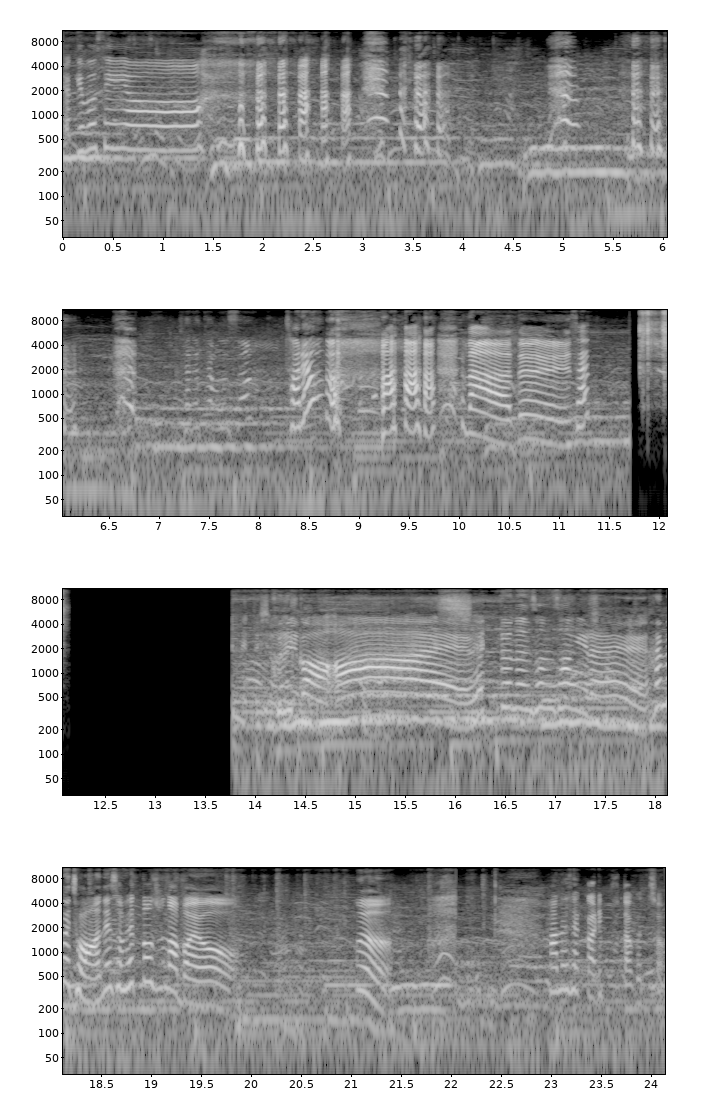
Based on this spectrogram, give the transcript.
여기 보세요. 차례 타고 있어? 촬영? 하나, 둘, 셋. 그러니까 아, 회 뜨는 선상이래. 할머니 저 안에서 회 떠주나 봐요. 응. 하늘 색깔 이쁘다, 그쵸?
